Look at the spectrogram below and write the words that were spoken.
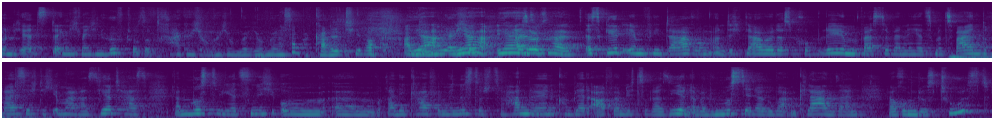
Und jetzt denke ich, wenn ich eine Hüfthose trage, Junge, Junge, Junge, das ist aber kalt hier an ja, den Ja, ja, also, total. Es geht eben viel darum. Und ich glaube, das Problem, weißt du, wenn du jetzt mit 32 dich immer rasiert hast, dann musst du jetzt nicht um ähm, radikal feministisch feministisch zu handeln, komplett aufwendig zu rasieren, aber du musst dir darüber im Klaren sein, warum du es tust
